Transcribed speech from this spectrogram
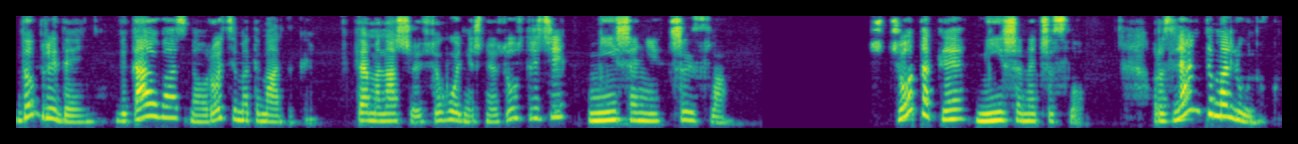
Добрий день! Вітаю вас на уроці математики. Тема нашої сьогоднішньої зустрічі мішані числа. Що таке мішане число? Розгляньте малюнок.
